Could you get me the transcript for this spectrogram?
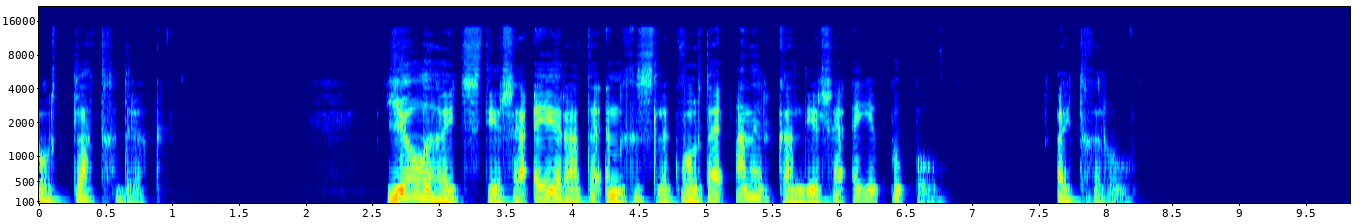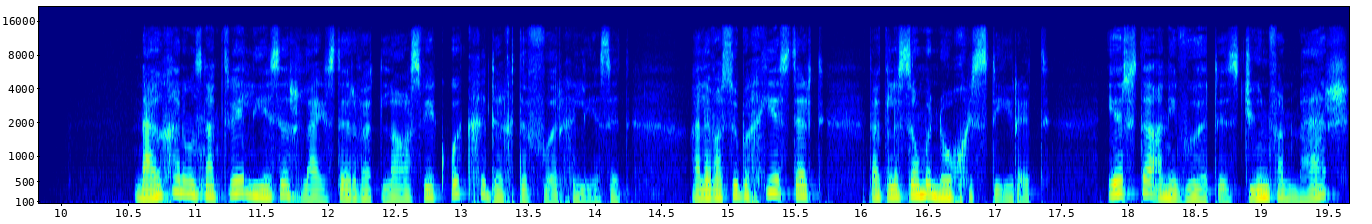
word platgedruk. Heelhuids deur sy eie ratte ingesluk word hy anderkant deur sy eie poepel uitgerol. Nou gaan ons na twee lesers luister wat laasweek ook gedigte voorgeles het. Hulle was so begeesterd dat hulle sommer nog gestuur het. Eerste aan die woord is June van Merch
